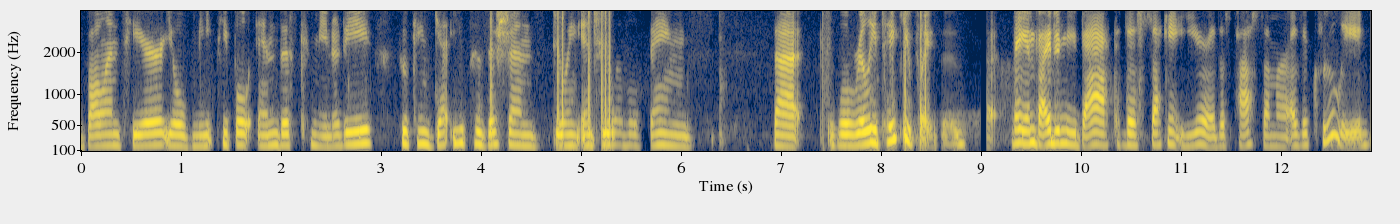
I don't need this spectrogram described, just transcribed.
volunteer. You'll meet people in this community who can get you positions doing entry level things that will really take you places. They invited me back the second year this past summer as a crew lead,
